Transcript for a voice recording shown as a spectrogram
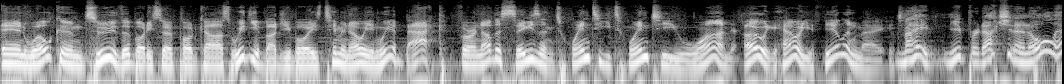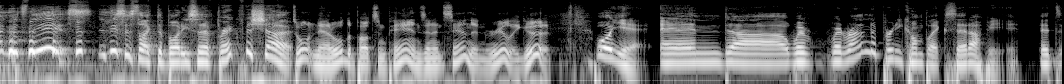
and welcome to the Body Surf Podcast with your budgie boys Tim and Owie, and we are back for another season, 2021. Owie, how are you feeling, mate? Mate, new production and all. How good's this? this is like the Body Surf Breakfast Show. Sorting out all the pots and pans, and it sounded really good. Well, yeah, and uh, we're we're running a pretty complex setup here. It's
